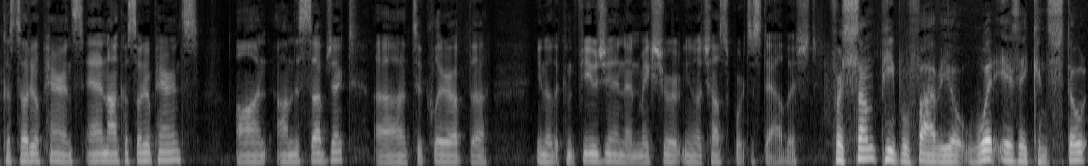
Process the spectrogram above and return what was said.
custodial parents and non-custodial parents on on this subject uh, to clear up the you know the confusion and make sure you know child support's established. For some people, Favio, what is a custo-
